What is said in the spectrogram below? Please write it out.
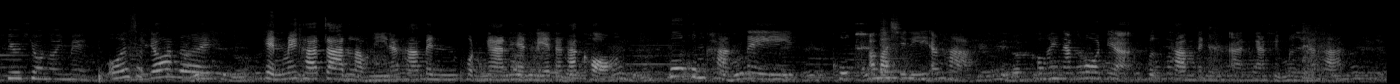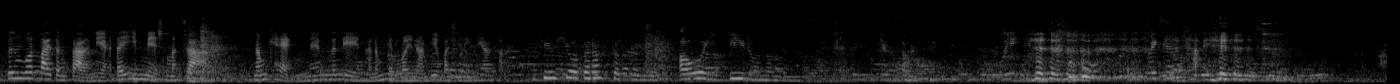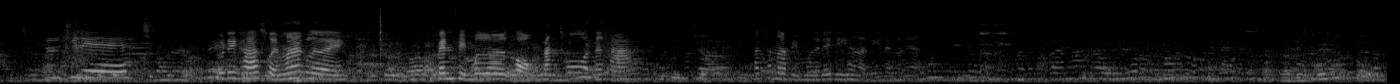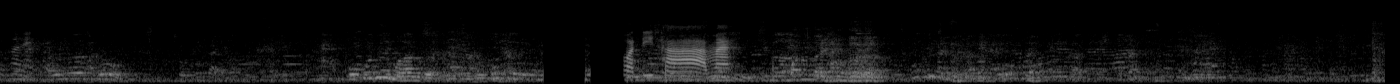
流氷のイメージ โอ้ยสุดยอดเลย เห็นไหมคะจานเหล่านี้นะคะ เป็นผลงานแฮนด์เมดนะคะ ของผู้คุมขังในคุกอาบาชิริอะค่ะเขาให้นักโทษเนี่ยฝึกทำเป็นงานฝีมือนะคะ ซึ่งลวดลายต่างๆเนี่ยได้อิมเมจมาจาก น้ำแข็งนั่นนั่นเองค่ะน้ำแข็งลอยน้ำที่อาบาชิริเนี่ยค่ะ 流氷ドラフトという青いビールを飲んでますお客様に อุ้ย ไม่กล้าถ่ายคิเดดูดิคะสวยมากเลย เป็นฝีมือของนักโทษนะคะ พัฒนาฝีมือได้ดีขนาดนี้เลยนะเนี่ยใช่สวั สดีค่ะ มา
